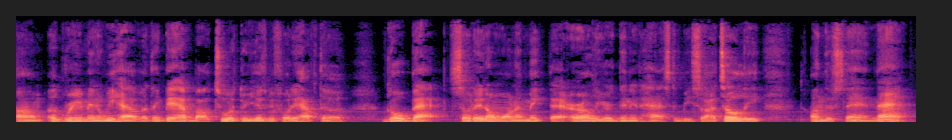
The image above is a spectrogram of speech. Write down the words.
um, agreement. And we have, I think they have about two or three years before they have to go back. So they don't want to make that earlier than it has to be. So I totally understand that.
